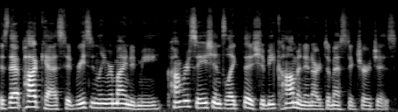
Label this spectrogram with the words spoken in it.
As that podcast had recently reminded me, conversations like this should be common in our domestic churches.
